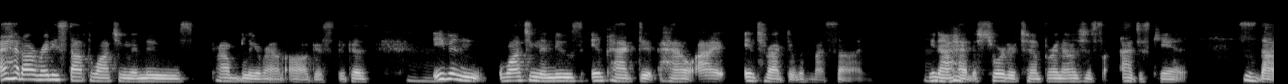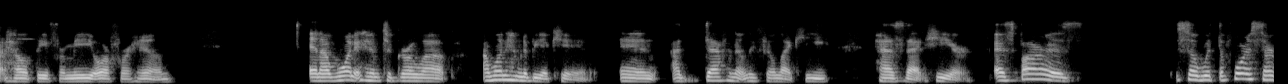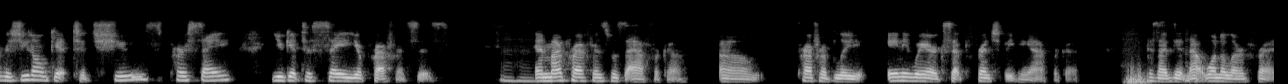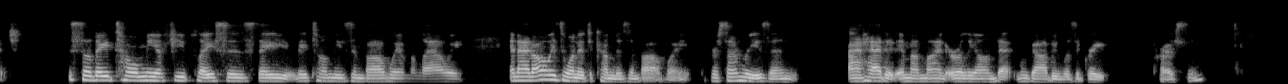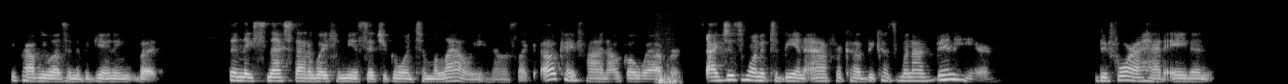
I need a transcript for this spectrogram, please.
I had already stopped watching the news probably around August because mm-hmm. even watching the news impacted how I interacted with my son. Mm-hmm. You know, I mm-hmm. had a shorter temper and I was just, I just can't, this is not healthy for me or for him. And I wanted him to grow up, I wanted him to be a kid. And I definitely feel like he has that here. As far as so with the Foreign Service, you don't get to choose per se. You get to say your preferences. Mm-hmm. And my preference was Africa, um, preferably anywhere except French speaking Africa, because I did not mm-hmm. want to learn French. So they told me a few places. They they told me Zimbabwe and Malawi. And I'd always wanted to come to Zimbabwe. For some reason, I had it in my mind early on that Mugabe was a great person. He probably was in the beginning, but then they snatched that away from me and said, You're going to Malawi. And I was like, Okay, fine, I'll go wherever. I just wanted to be in Africa because when I've been here, before I had Aiden,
